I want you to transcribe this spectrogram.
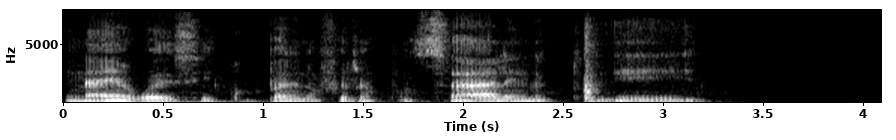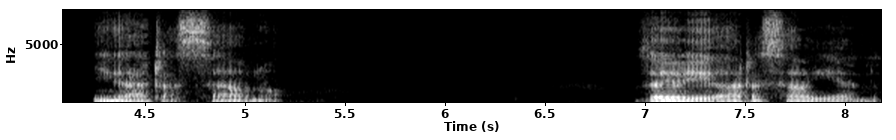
Y nadie puede decir, compadre, no fui responsable, no estudié, llegaba atrasado, no. O sea, yo llegaba atrasado aquí al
